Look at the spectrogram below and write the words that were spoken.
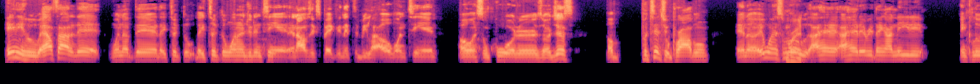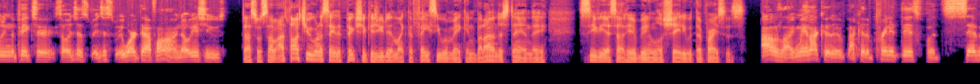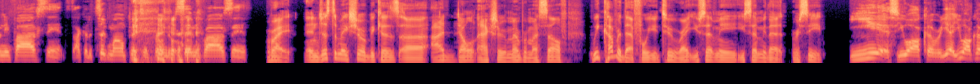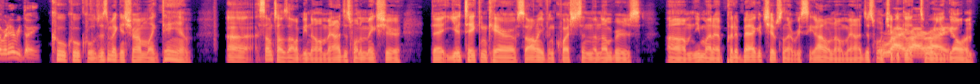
anywho, outside of that, went up there. They took the they took the 110, and I was expecting it to be like oh 110, oh and some quarters or just a potential problem, and uh, it went smooth. I had I had everything I needed, including the picture. So it just it just it worked out fine, no issues. That's what's up. I thought you were going to say the picture because you didn't like the face you were making, but I understand they CVS out here being a little shady with their prices. I was like, man, I could have I could have printed this for 75 cents. I could have took my own picture and printed it for 75 cents. Right. And just to make sure, because uh, I don't actually remember myself, we covered that for you too, right? You sent me you sent me that receipt. Yes, you all covered. Yeah, you all covered everything. Cool, cool, cool. Just making sure I'm like, damn. Uh, sometimes I don't be knowing, man. I just want to make sure that you're taken care of, so I don't even question the numbers. Um, you might have put a bag of chips on that receipt. I don't know, man. I just want you Right, to get right, to where right. you're going.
